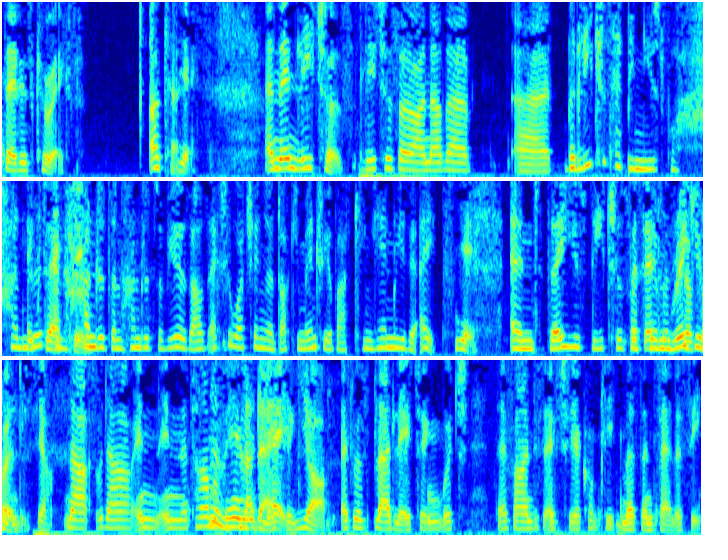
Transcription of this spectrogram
That is correct. Okay. Yes. And then leeches. Leeches are another. Uh, But leeches have been used for hundreds Exactly. and hundreds and hundreds of years. I was actually watching a documentary about King Henry VIII. Yes. And they used leeches but with that them was regularly. different. Yeah. Now, now in in the time of Hmm, Henry VIII, yeah. it was bloodletting, which they find is actually a complete myth and fallacy,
